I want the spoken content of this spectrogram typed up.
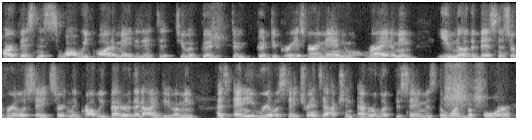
our business, while we've automated it to, to a good to good degree, is very manual, right? I mean, you know the business of real estate certainly probably better than I do. I mean, has any real estate transaction ever looked the same as the one before?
